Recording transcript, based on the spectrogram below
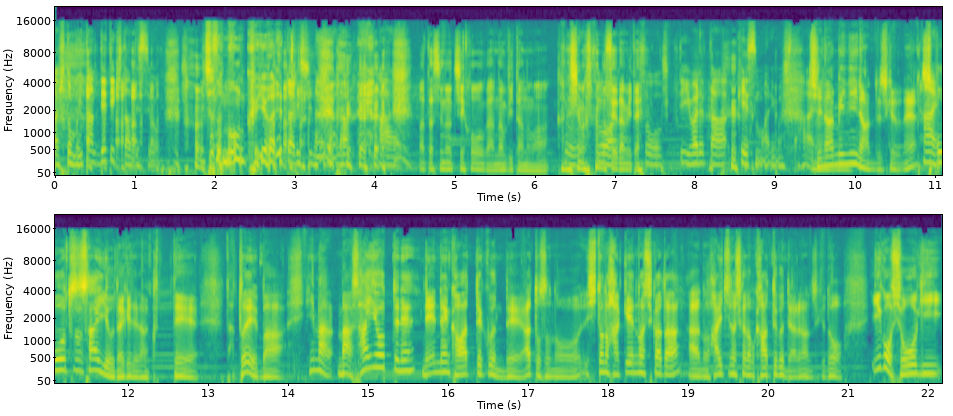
た人もいた出てきたんですよ。ちょっと文句言われたりしながら、はい、私の地方が伸びたのは金島さんのせいだみたいな。そうそうって言われたケースもありました、はい、ちなみになんですけどね、はい。スポーツ採用だけでなくて、例えば、今、まあ、採用ってね、年々変わっていくんで、あとその人の派遣の仕方あの配置の仕方も変わっていくんで、あれなんですけど、囲碁将棋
